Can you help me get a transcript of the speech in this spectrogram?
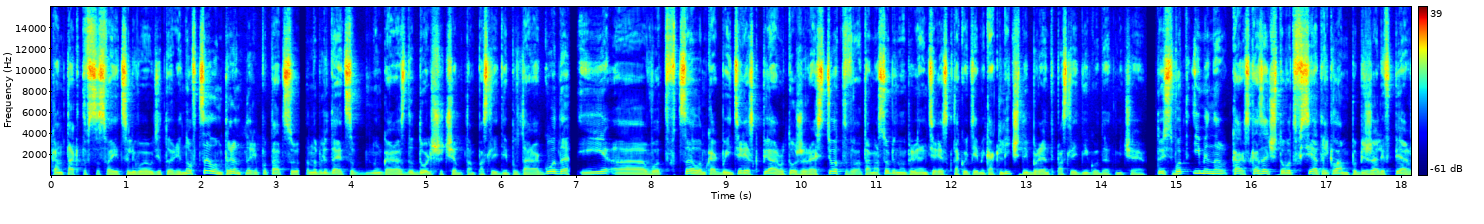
контактов со своей целевой аудиторией. Но в целом тренд на репутацию наблюдается ну, гораздо дольше, чем там последние полтора года. И э, вот в целом как бы интерес к пиару тоже растет. Там особенно, например, интерес к такой теме, как личный бренд последние годы отмечаю. То есть вот именно как сказать, что вот все от рекламы побежали в пиар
